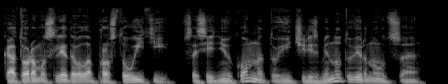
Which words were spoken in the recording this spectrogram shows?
которому следовало просто уйти в соседнюю комнату и через минуту вернуться,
